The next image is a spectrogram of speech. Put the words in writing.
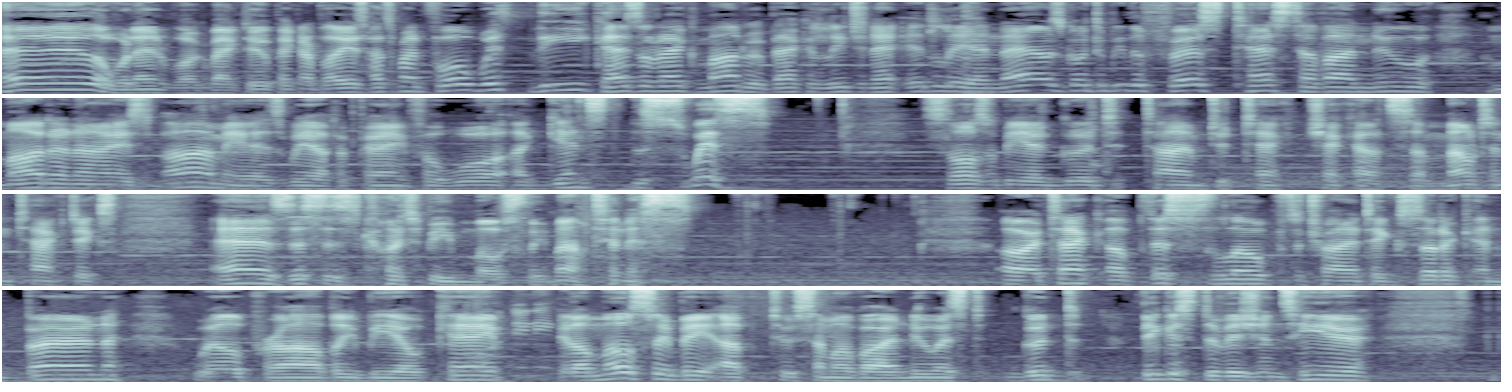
Hello and welcome back to Pick Picking Players Hotspot 4 with the Kaiserreich mod. We're back in Legionnaire, Italy, and now is going to be the first test of our new modernized army as we are preparing for war against the Swiss. This will also be a good time to check out some mountain tactics, as this is going to be mostly mountainous. Our attack up this slope to try and take Zurich and Bern will probably be okay. It'll mostly be up to some of our newest, good, biggest divisions here,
